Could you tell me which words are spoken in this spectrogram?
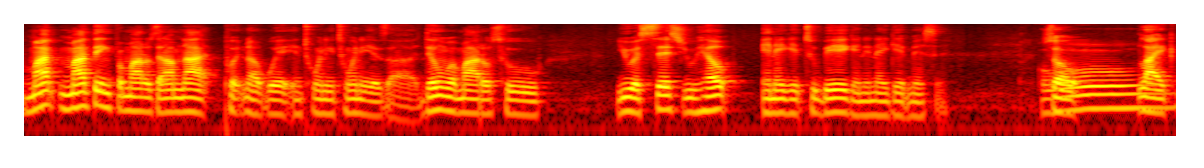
my my thing for models that I'm not putting up with in 2020 is uh dealing with models who you assist, you help, and they get too big and then they get missing. So Ooh. like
